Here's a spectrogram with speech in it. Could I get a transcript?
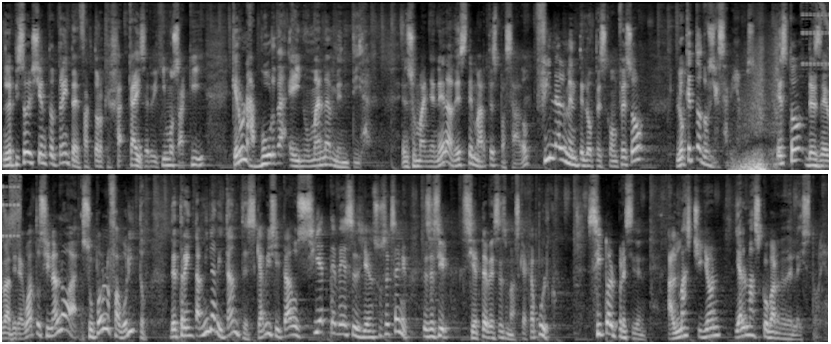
En el episodio 130 de Factor Kaiser dijimos aquí que era una burda e inhumana mentira. En su mañanera de este martes pasado, finalmente López confesó lo que todos ya sabíamos. Esto desde Badiraguato, Sinaloa, su pueblo favorito, de 30 mil habitantes, que ha visitado siete veces ya en su sexenio, es decir, siete veces más que Acapulco. Cito al presidente, al más chillón y al más cobarde de la historia.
